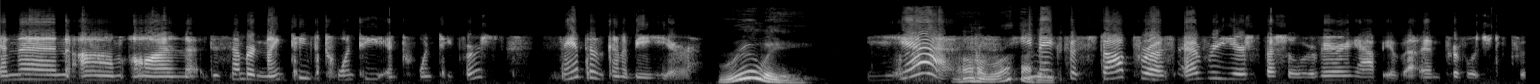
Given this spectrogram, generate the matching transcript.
And then um, on December 19th, 20, and 21st, Santa's going to be here. Really? Yes. All right. He makes a stop for us every year special. We're very happy about and privileged for,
